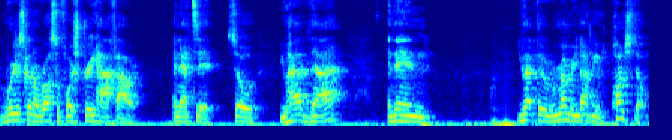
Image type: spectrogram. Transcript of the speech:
we're just gonna wrestle for a straight half hour, and that's it. So you have that, and then you have to remember you're not being punched though.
